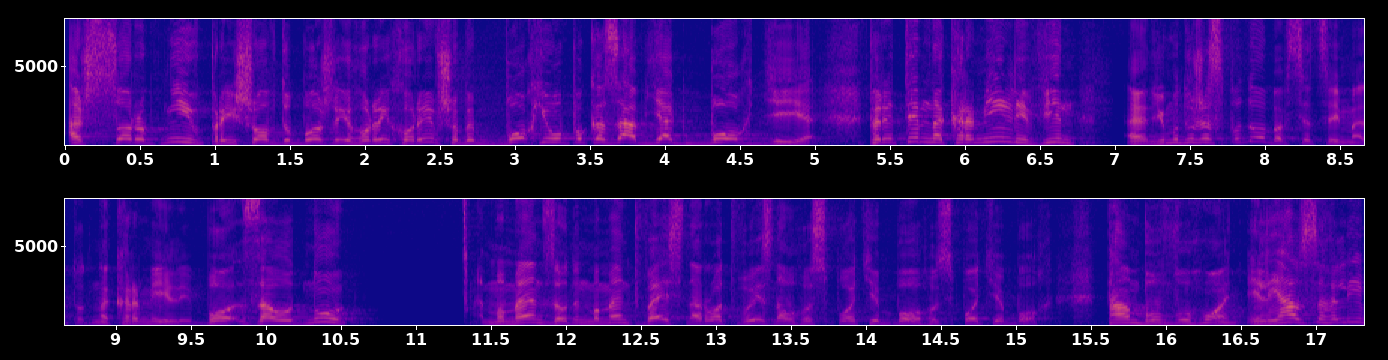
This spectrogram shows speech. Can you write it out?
аж 40 днів прийшов до Божої гори хорив, щоб Бог йому показав, як Бог діє. Перед тим на Кармілі він е, йому дуже сподобався цей метод на Кармілі, бо за одну момент, за один момент весь народ визнав Господь є Бог, Господь є Бог. Там був вогонь. Ілля взагалі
